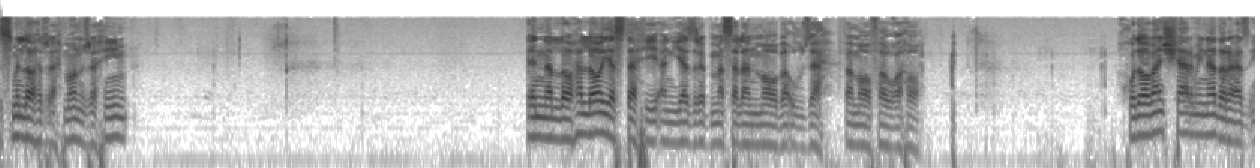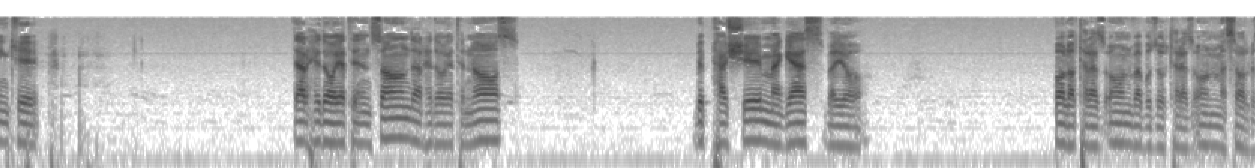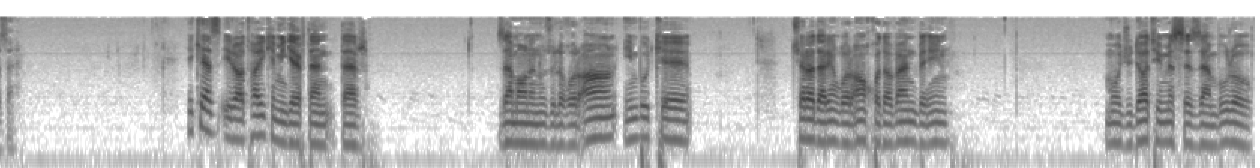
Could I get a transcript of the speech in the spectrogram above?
بسم الله الرحمن الرحیم. ان الله لا یستحی ان یضرب مثلا ما بعوزه فما فوقها. خداوند شرمی نداره از اینکه در هدایت انسان در هدایت ناس به پشه مگس و یا بالاتر از آن و بزرگتر از آن مثال بزنه یکی از ایرادهایی که می گرفتن در زمان نزول قرآن این بود که چرا در این قرآن خداوند به این موجوداتی مثل زنبور و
